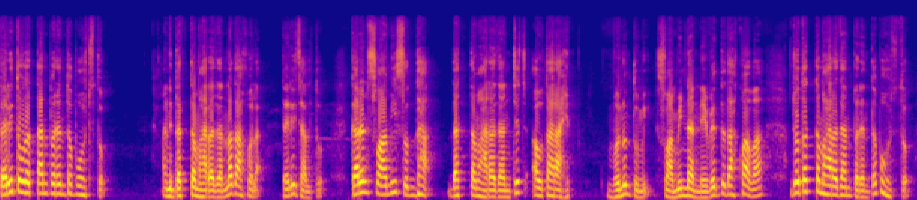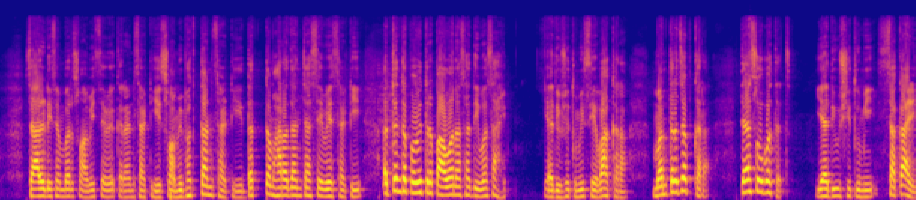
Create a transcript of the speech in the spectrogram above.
तरी तो दत्तांपर्यंत पोहोचतो. आणि दत्त महाराजांना दाखवला. तरी चालतो. कारण स्वामी सुद्धा दत्त महाराजांचेच अवतार आहेत. म्हणून तुम्ही स्वामींना नैवेद्य दाखवावा जो दत्त महाराजांपर्यंत पोहोचतो. चार डिसेंबर स्वामी सेवेकऱ्यांसाठी स्वामी भक्तांसाठी दत्त महाराजांच्या सेवेसाठी अत्यंत पवित्र पावन असा दिवस आहे. या दिवशी तुम्ही सेवा करा मंत्रजप करा. त्यासोबतच या दिवशी तुम्ही सकाळी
